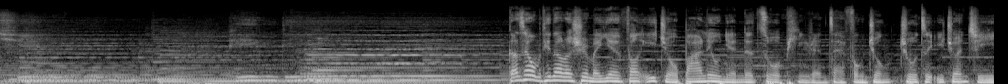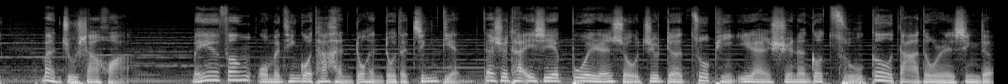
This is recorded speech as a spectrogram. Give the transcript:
去评定。刚才我们听到的是梅艳芳一九八六年的作品《人在风中》，出自一专辑《曼珠沙华》。梅艳芳，我们听过她很多很多的经典，但是她一些不为人熟知的作品依然是能够足够打动人心的。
